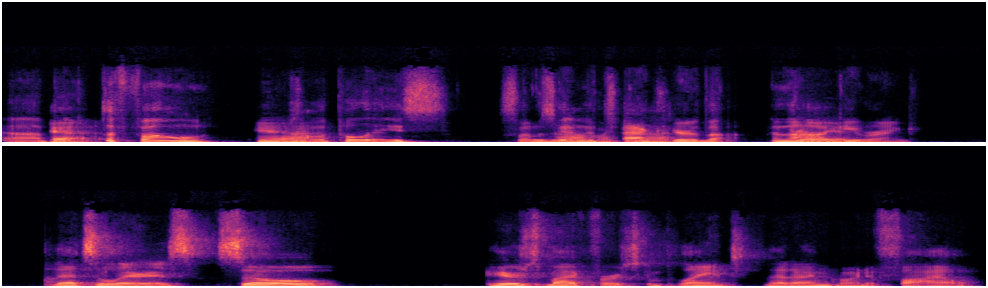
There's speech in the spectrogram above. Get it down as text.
uh, pick yeah. up the phone. Yeah. Call the police. Someone's getting oh attacked God. here in the, in the hockey rink. That's hilarious. So here's my first complaint that I'm going to file.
